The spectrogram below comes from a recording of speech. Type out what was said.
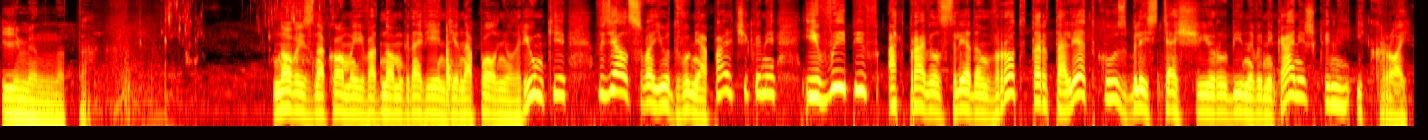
Именно так. Новый знакомый в одно мгновенье наполнил рюмки, взял свою двумя пальчиками и, выпив, отправил следом в рот тарталетку с блестящими рубиновыми камешками и крой.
